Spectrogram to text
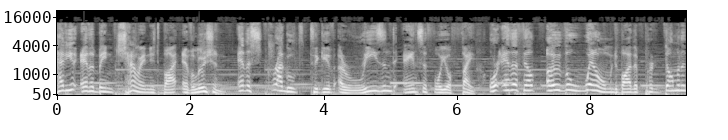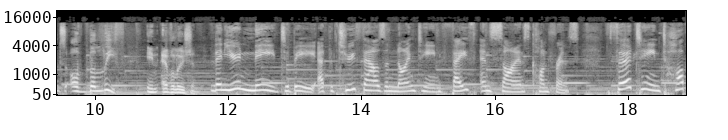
Have you ever been challenged by evolution? Ever struggled to give a reasoned answer for your faith? Or ever felt overwhelmed by the predominance of belief in evolution? Then you need to be at the 2019 Faith and Science Conference. 13 top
